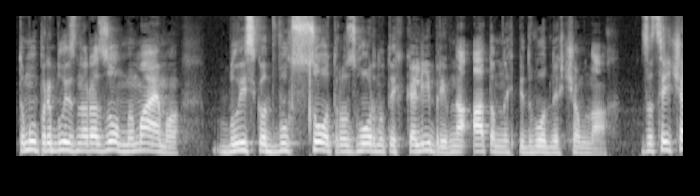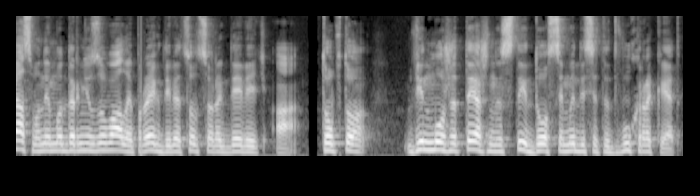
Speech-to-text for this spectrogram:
Тому приблизно разом ми маємо близько 200 розгорнутих калібрів на атомних підводних човнах. За цей час вони модернізували проект 949А. Тобто він може теж нести до 72 ракет.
